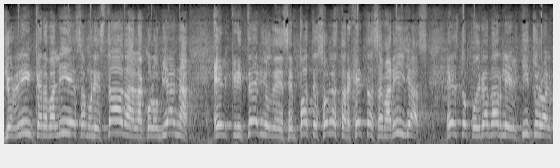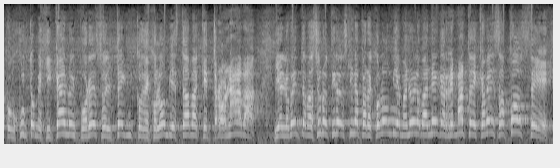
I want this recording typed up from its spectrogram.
Jorlín Carabalí es amonestada a la colombiana. El criterio de desempate son las tarjetas amarillas. Esto podría darle el título al conjunto mexicano y por eso el técnico de Colombia estaba que tronaba. Y el 90 más uno tiro de esquina para Colombia. Manuela Vanega remata de cabeza poste.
